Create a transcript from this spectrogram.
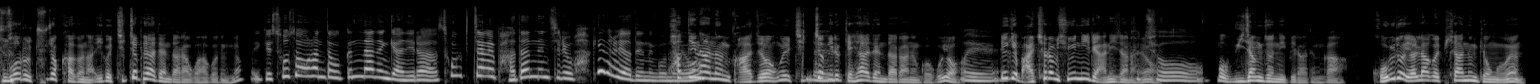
주소를 추적하거나 이걸 직접 해야 된다라고 하거든요. 이게 소송을 한다고 끝나는 게 아니라 소장을 받았는지를 확인을 해야 되는 거네요. 확인하는 과정을 직접 네. 이렇게 해야 된다라는 거고요. 네. 이게 말처럼 쉬운 일이 아니잖아요. 그렇죠. 뭐 위장 전입이라든가 고의로 연락을 피하는 경우는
